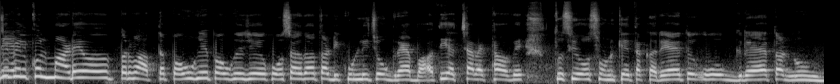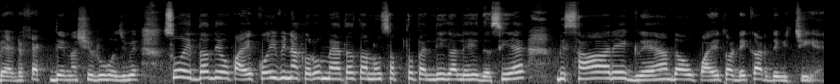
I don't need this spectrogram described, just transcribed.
ਜਾਂਦੇ ਆ? ਬਿਲਕੁਲ ਮਾੜੇ ਉਹ ਪ੍ਰਭਾਵ ਤਾਂ ਪਊਗੇ ਪਊਗੇ। ਜੇ ਹੋ ਸਕਦਾ ਤੁਹਾਡੀ ਕੁੰਡਲੀ 'ਚ ਉਹ ਗ੍ਰਹਿ ਬਹੁਤ ਹੀ ਅੱਛਾ ਬੈਠਾ ਹੋਵੇ ਤੁਸੀਂ ਉਹ ਸੁਣ ਕੇ ਤਾਂ ਕਰਿਆ ਤੇ ਉਹ ਗ੍ਰਹਿ ਤੁਹਾਨੂੰ ਬੈਡ ਇਫੈਕਟ ਦੇਣਾ ਸ਼ੁਰੂ ਹੋ ਜਾਵੇ। ਸੋ ਇਦਾਂ ਦੇ ਉਪਾਅ ਕੋਈ ਵੀ ਨਾ ਕਰੋ। ਮੈਂ ਤਾਂ ਤੁਹਾਨੂੰ ਸਭ ਤੋਂ ਪਹਿਲੀ ਗੱਲ ਇਹ ਦੱਸੀ ਹੈ ਵੀ ਸਾਰੇ ਗ੍ਰਹਿਆਂ ਦਾ ਉਪਾਅ ਤੁਹਾਡੇ ਘਰ ਦੇ ਵਿੱਚ ਹੀ ਹੈ।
